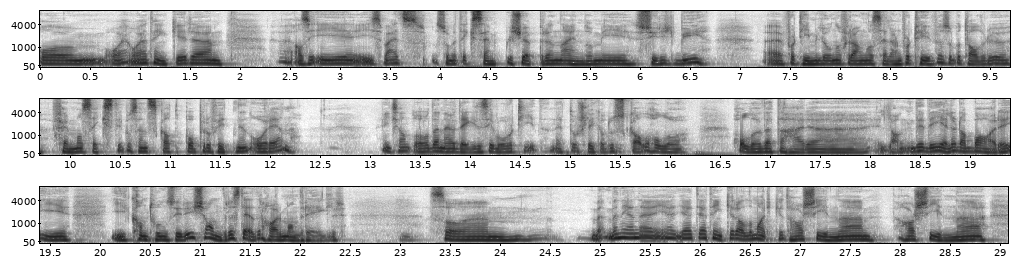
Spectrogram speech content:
og, og, jeg- og jeg tenker Altså I, i Sveits, som et eksempel, kjøper en eiendom i Zürich by eh, for 10 millioner franc og selger den for 20, så betaler du 65% skatt på profitten din år én. Og den er jo degressiv over tid, nettopp slik at du skal holde, holde dette her eh, lang. Det, det gjelder da bare i, i kanton Zürich. Andre steder har de andre regler. Så, eh, men, men igjen, jeg, jeg, jeg tenker alle marked har sine, har sine eh,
